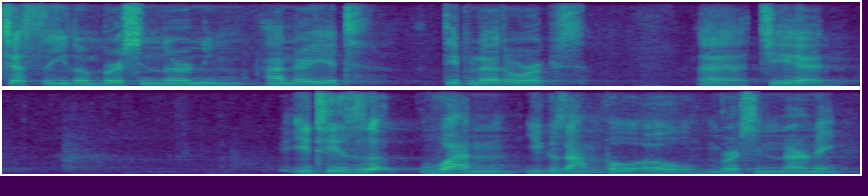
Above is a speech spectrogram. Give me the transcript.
just you know, machine learning under it, deep networks, uh, GN. It is one example of machine learning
